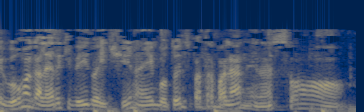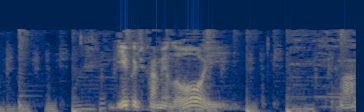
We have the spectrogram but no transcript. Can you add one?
Pegou uma galera que veio do Haiti, né? E botou eles pra trabalhar, né? Não é só bico de camelô e. sei lá.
